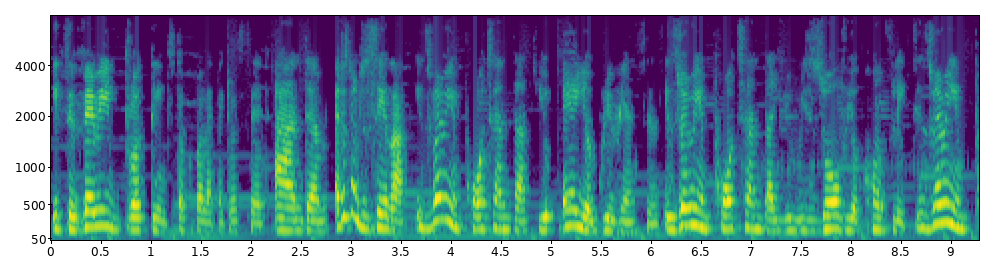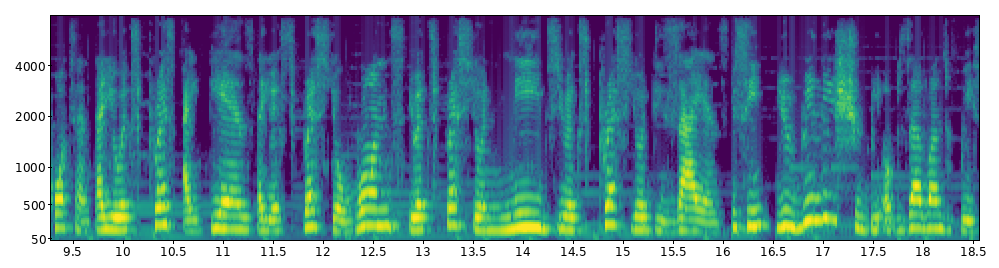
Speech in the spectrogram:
it's a very broad thing to talk about, like I just said. And um, I just want to say that it's very important that you air your grievances. It's very important that you resolve your conflict. It's very important that you express ideas, that you express your wants, you express your needs, you express your desires. You see, you really should be observant with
